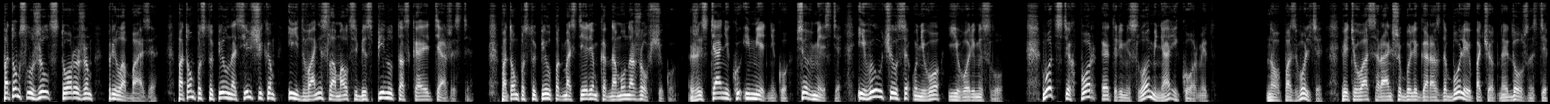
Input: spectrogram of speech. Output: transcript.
Потом служил сторожем при лабазе. Потом поступил носильщиком и едва не сломал себе спину, таская тяжести. Потом поступил под мастерем к одному ножовщику, жестянику и меднику, все вместе, и выучился у него его ремеслу. Вот с тех пор это ремесло меня и кормит. Но позвольте, ведь у вас раньше были гораздо более почетные должности,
